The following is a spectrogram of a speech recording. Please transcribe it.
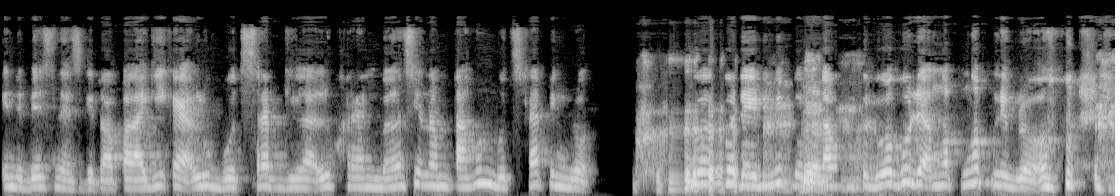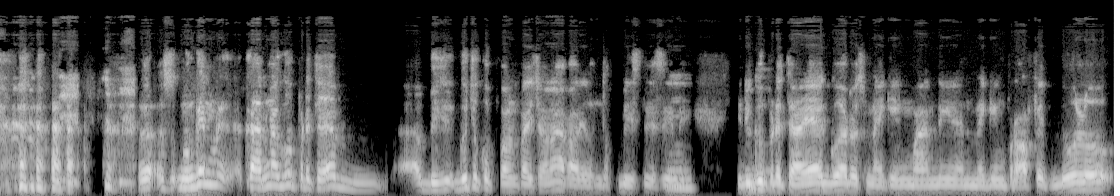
in the business gitu. Apalagi kayak lu bootstrap gila, lu keren banget sih 6 tahun bootstrapping bro. gue gue baru Dan- tahun kedua gue udah ngep-ngep nih bro. Mungkin karena gue percaya gue cukup konvensional kali untuk bisnis ini. Jadi gue percaya gue harus making money dan making profit dulu.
